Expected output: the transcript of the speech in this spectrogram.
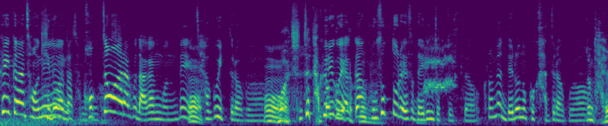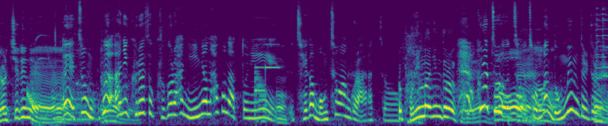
그러니까 저는 기도하다 잠든 걱정하라고 나간 건데 어. 자고 있더라고요. 어. 와 진짜 답답하겠다. 그리고 약간 그러면. 고속도로에서 내린 적도 있어요. 그러면 내려놓고 가더라고요. 좀 다혈질이네. 네, 좀 그, 아니 그래서 그걸 한 2년 하고 났더니 어. 제가 멍청한 걸 알았죠. 그 본인만 힘들어요 그게. 그렇죠. 저, 어. 저만 너무 힘들더라고요.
